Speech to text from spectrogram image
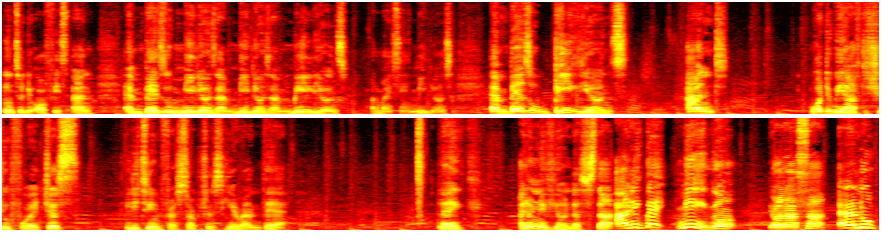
into the office and embezzle millions and millions and millions. What am I saying? Millions, embezzle billions, and what do we have to show for it? Just little infrastructures here and there. Like, I don't know if you understand. àní pé mí gan you understand? Lup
